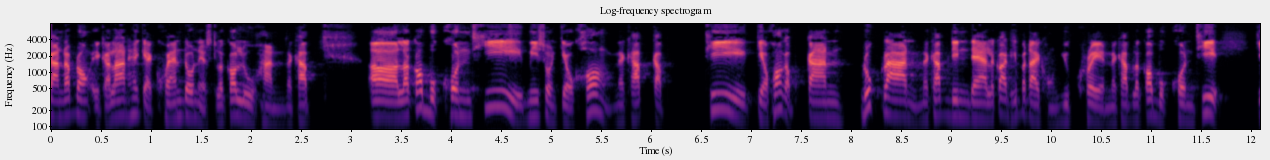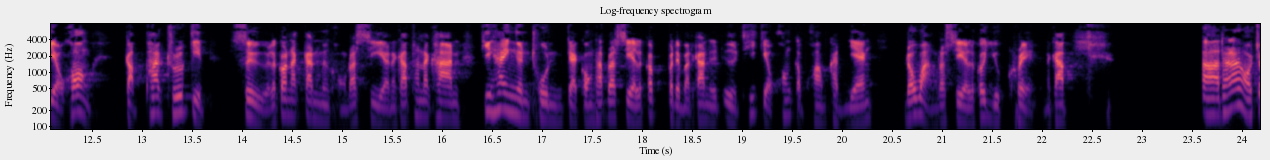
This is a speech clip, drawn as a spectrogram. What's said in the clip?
การรับรองเอกราชให้แก่แคว้นโดเนสแล้วก็ลูฮันนะครับแล้วก็บุคคลที่มีส่วนเกี่ยวข้องนะครับกับที่เกี่ยวข้องกับการรุกรานนะครับดินแดนแล้วก็อธิปไตยของยูเครนนะครับแล้วก็บุคคลที่เกี่ยวข้องกับภาคธุรกิจสื่อแล้วก็นักการเมืองของรัสเซียนะครับธนาคารที่ให้เงินทุนแก่กองทัพรัสเซีย แล้วก็ปฏิบัติการอื่นๆ ที่เกี่ยวข้องกับความขัดแย้ง ระหว่างรัสเซียแล้วก็ยูเครนนะครับทางด้านของโจ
